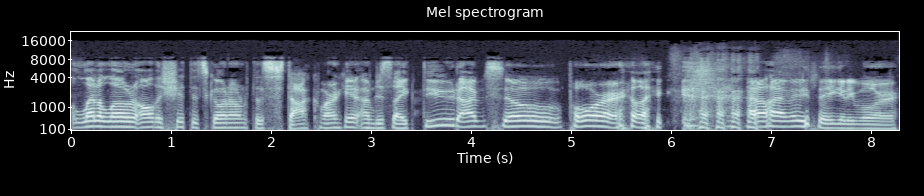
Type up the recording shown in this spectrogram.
let alone all the shit that's going on with the stock market i'm just like dude i'm so poor like i don't have anything anymore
